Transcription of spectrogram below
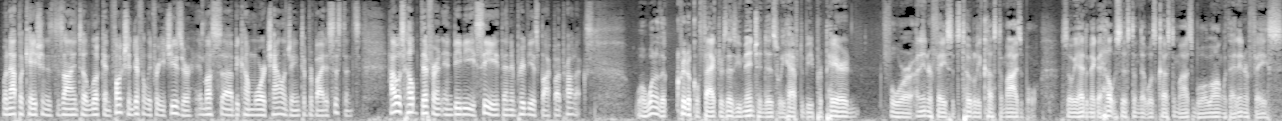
When an application is designed to look and function differently for each user, it must uh, become more challenging to provide assistance. How is help different in BBEC than in previous Blackbaud products? Well, one of the critical factors, as you mentioned, is we have to be prepared for an interface that's totally customizable. So we had to make a help system that was customizable along with that interface.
